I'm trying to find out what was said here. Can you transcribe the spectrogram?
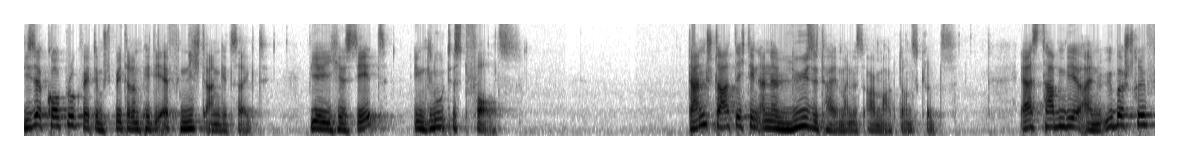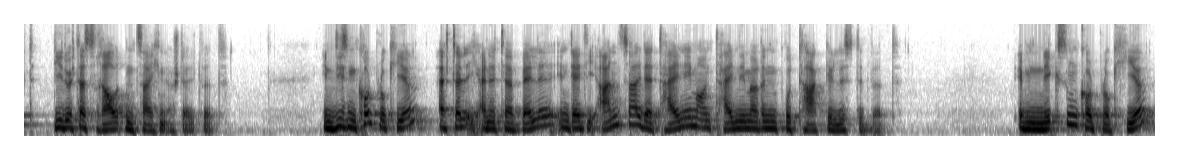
Dieser Codeblock wird im späteren PDF nicht angezeigt. Wie ihr hier seht, include ist false. Dann starte ich den Analyseteil meines R-Markdown-Skripts. Erst haben wir eine Überschrift, die durch das Rautenzeichen erstellt wird. In diesem Codeblock hier erstelle ich eine Tabelle, in der die Anzahl der Teilnehmer und Teilnehmerinnen pro Tag gelistet wird. Im nächsten Codeblock hier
